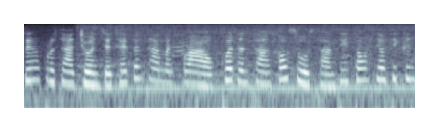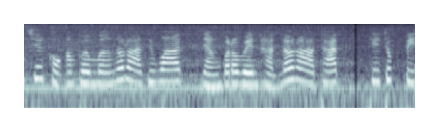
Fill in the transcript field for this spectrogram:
ซึ่งประชาชนจะใช้เส้นทางดังกล่าว เพื่อเดินทางเข้าสู่สถานที่ท่องเที่ยวที่ขึ้นชื่อของอำเภอเมืองนราธิวาสอย่างบริเวณหาดนราทัศน์ที่ทุกปี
